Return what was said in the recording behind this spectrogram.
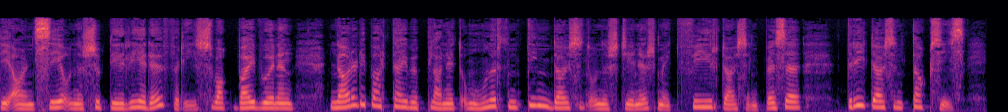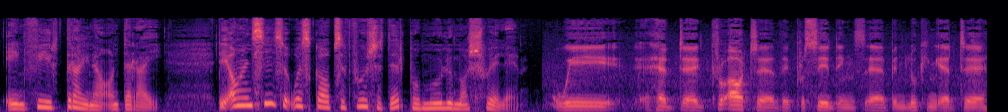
Die ANC ondersoek die rede vir die swak bywoning nadat die party beplan het om 110 000 ondersteuners met 4 000 busse, 3 000 taksies en 4 treine aan te ry. Die ANC se Oos-Kaapse voorsitter, Pomulu Mashwele. We had uh, throughout uh, the proceedings uh, been looking at uh,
